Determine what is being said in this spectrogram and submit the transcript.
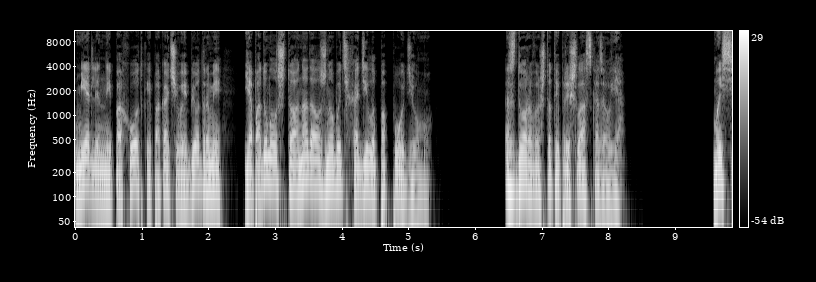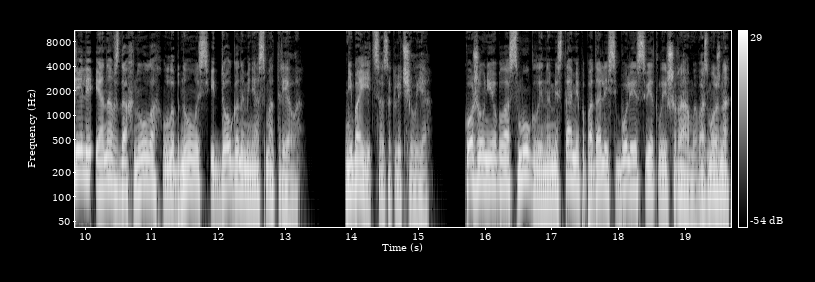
медленной походкой, покачивая бедрами, я подумал, что она, должно быть, ходила по подиуму. «Здорово, что ты пришла», — сказал я. Мы сели, и она вздохнула, улыбнулась и долго на меня смотрела. «Не боится», — заключил я. Кожа у нее была смуглой, но местами попадались более светлые шрамы, возможно,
